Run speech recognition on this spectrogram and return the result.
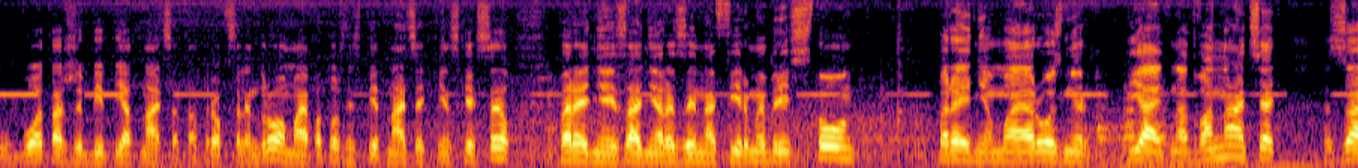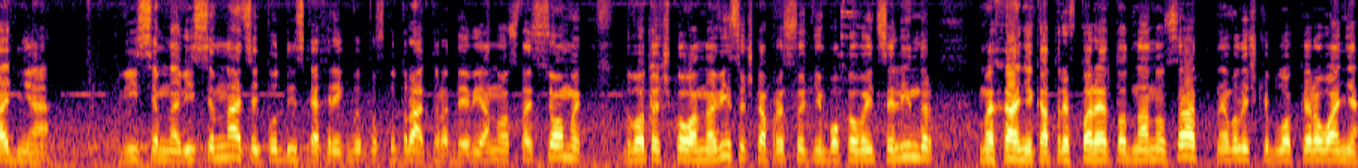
Kubota GB15. Трьохциліндрова, має потужність 15 кінських сил. Передня і задня резина фірми Bridgestone. Передня має розмір 5 на 12 задня 8 на 18 по дисках рік випуску трактора. 97 двоточкова навісочка, присутній боковий циліндр, механіка 3 вперед, 1 назад, невеличкий блок керування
